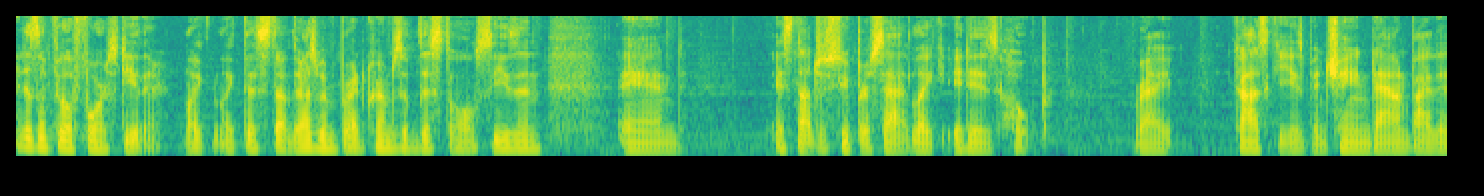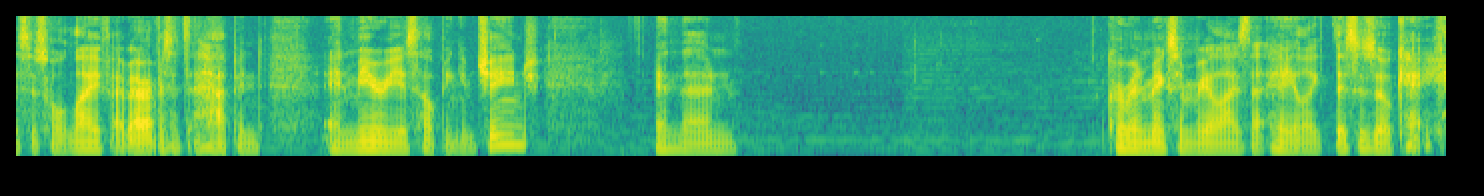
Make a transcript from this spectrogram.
it doesn't feel forced either. Like like this stuff. There has been breadcrumbs of this the whole season, and it's not just super sad. Like it is hope, right? Koski has been chained down by this his whole life ever, ever since it happened, and Miri is helping him change and then Corinne makes him realize that hey, like this is okay.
